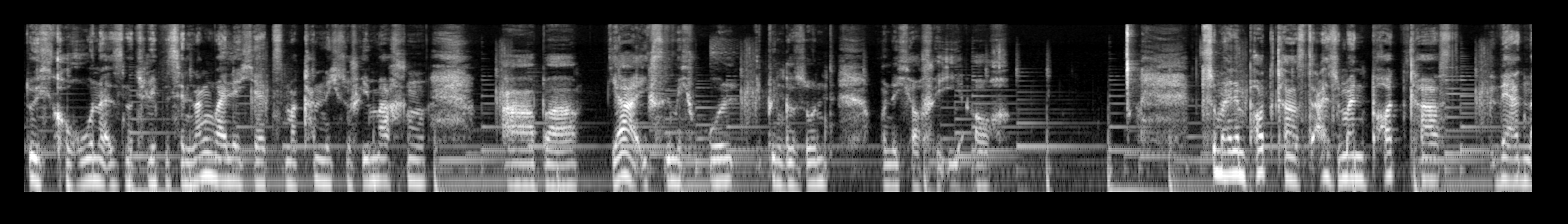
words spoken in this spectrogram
Durch Corona ist es natürlich ein bisschen langweilig jetzt, man kann nicht so viel machen, aber ja, ich fühle mich wohl, ich bin gesund und ich hoffe, ihr auch. Zu meinem Podcast, also mein Podcast werden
